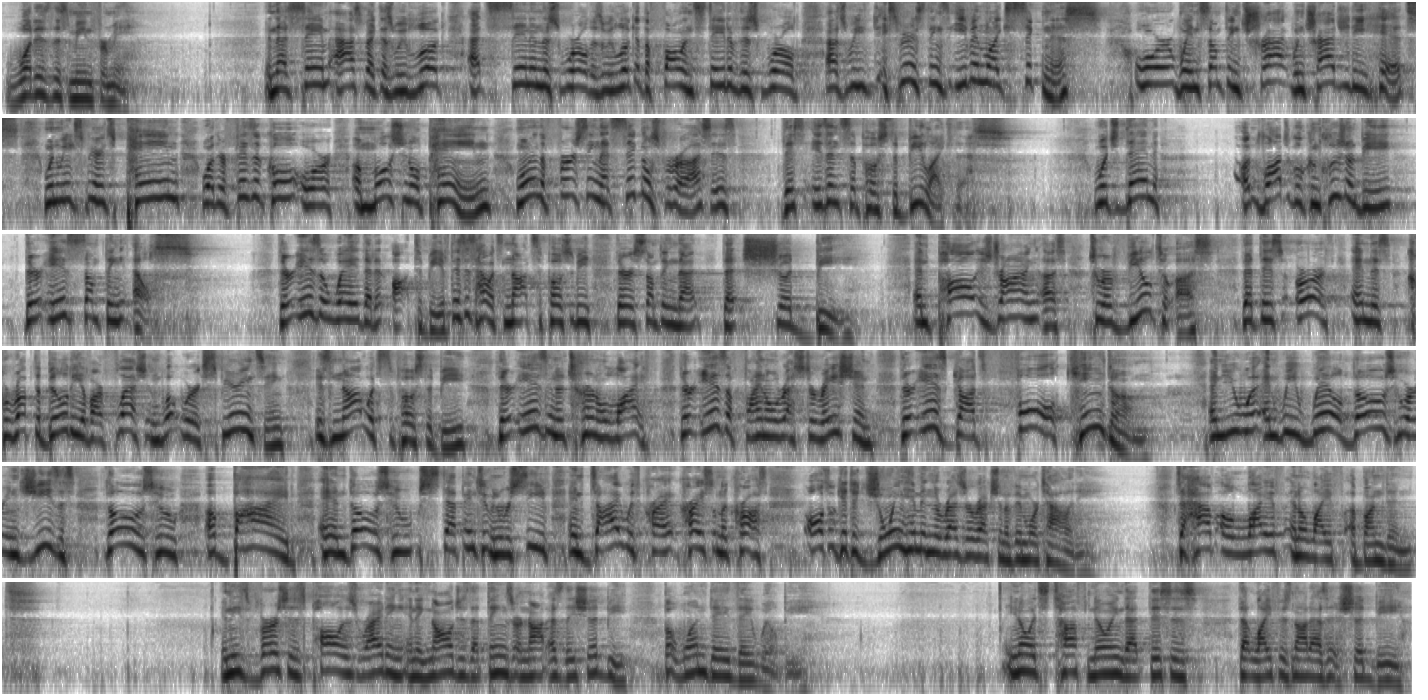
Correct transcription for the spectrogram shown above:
What does this mean for me? In that same aspect, as we look at sin in this world, as we look at the fallen state of this world, as we experience things even like sickness, or when something tra- when tragedy hits, when we experience pain, whether physical or emotional pain, one of the first thing that signals for us is this isn't supposed to be like this. Which then, a logical conclusion would be there is something else. There is a way that it ought to be. If this is how it's not supposed to be, there is something that, that should be. And Paul is drawing us to reveal to us that this earth and this corruptibility of our flesh and what we're experiencing is not what's supposed to be. There is an eternal life, there is a final restoration, there is God's full kingdom. And you will, and we will, those who are in Jesus, those who abide, and those who step into and receive and die with Christ on the cross, also get to join him in the resurrection of immortality to have a life and a life abundant. In these verses, Paul is writing and acknowledges that things are not as they should be, but one day they will be. You know, it's tough knowing that this is that life is not as it should be.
